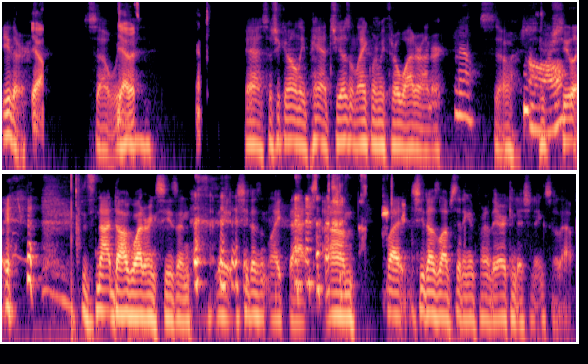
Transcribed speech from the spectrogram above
either. Yeah. So we, Yeah, that's- yeah. So she can only pant. She doesn't like when we throw water on her. No. So she, she like it's not dog watering season. She doesn't like that. Um, but she does love sitting in front of the air conditioning. So that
